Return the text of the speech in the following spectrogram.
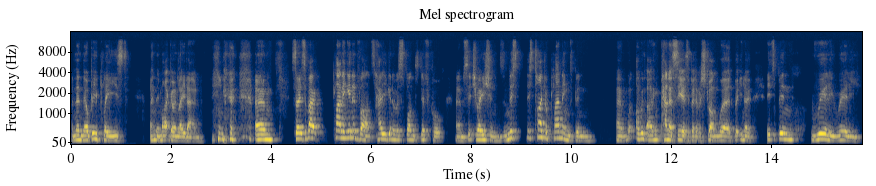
And then they'll be pleased and they might go and lay down. um, so it's about planning in advance how you're going to respond to difficult um, situations. And this this type of planning's been, um, I, I think panacea is a bit of a strong word, but you know, it's been really, really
